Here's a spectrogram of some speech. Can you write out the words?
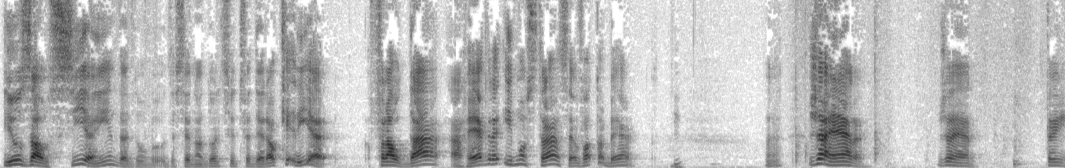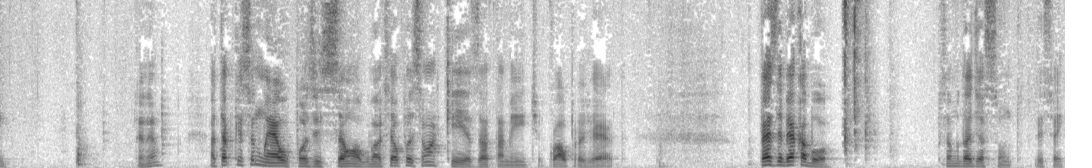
E o Zalci ainda, do, do senador do Distrito Federal, queria fraudar a regra e mostrar, se é voto aberto. Né? Já era. Já era. Tem. Entendeu? Até porque você não é oposição a alguma coisa, é oposição a quê exatamente? Qual projeto? PSDB acabou. Precisa mudar de assunto. É isso aí.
